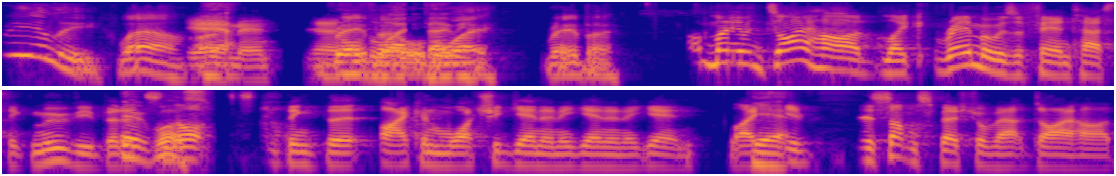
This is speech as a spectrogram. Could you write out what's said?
Really? Wow. Yeah, yeah. man. Yeah. All the Rambo way, all the way. Rambo. Oh, man, Die Hard, like Rambo is a fantastic movie, but It it's was. not something that I can watch again and again and again. Like, Yeah. it, there's something special about Die Hard.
